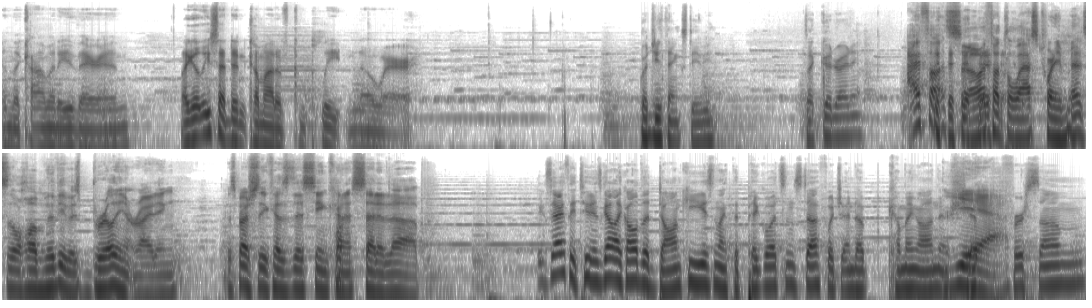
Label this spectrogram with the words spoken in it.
and the comedy therein? Like at least that didn't come out of complete nowhere. what do you think, Stevie? Is that good writing? I thought so. I thought the last 20 minutes of the whole movie was brilliant writing, especially because this scene kind of set it up. Exactly, too. He's got like all the donkeys and like the piglets and stuff, which end up coming on their Yeah. ship for some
